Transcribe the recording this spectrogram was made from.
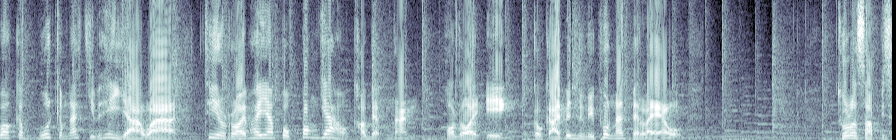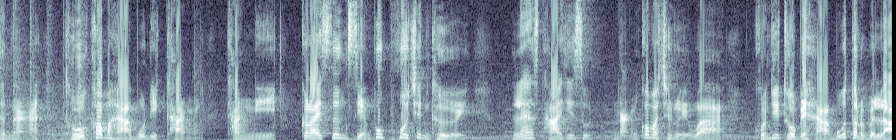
บอกกับบูธกับนักจิตวิทยาว่า ที่รอยพยายามปกป้องย่าของเขาแบบนั้น เพราะรอยเองก็กลายเป็นหนึ่งในพวกนั้นไปแล้ว โทรศัพท์ปริศนาโทรเข้ามาหาบูธอีกครั้ง ครั้งนี้กลซึ่งเสียงผู้พูดเช่นเคย และท้ายที่สุดหนังก็มาเฉลยว่า คนที่โทรไปหาบูธตลอดเวลา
